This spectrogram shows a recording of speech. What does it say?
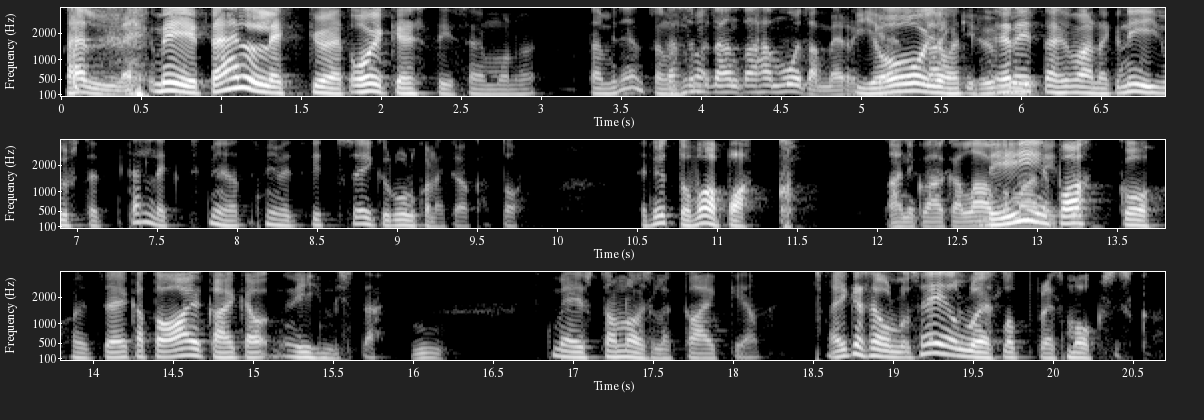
Tälle. niin, tällekö, että oikeasti semmoinen, tai miten nyt sanoisi? Tässä pitää antaa ihan muita merkkejä. Joo, joo, et erittäin hyvä näkö. Niin just, että tälle, sitten minä ajattelin, että vittu, se ei kyllä ulkonäköä kato. Että nyt on vaan pakko. Ai niin kuin alkaa laukomaan Niin, niitä. pakko. Että se ei kato aikaa eikä ihmistä. Mm. Sitten me just sanoi sille kaikkia. Eikä se ollut, se ei ollut edes loppupeleissä moksiskaan.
